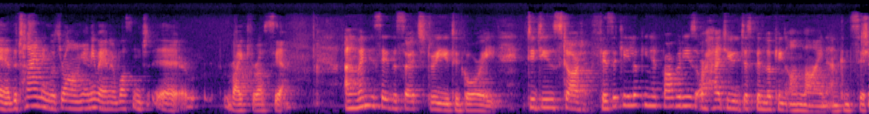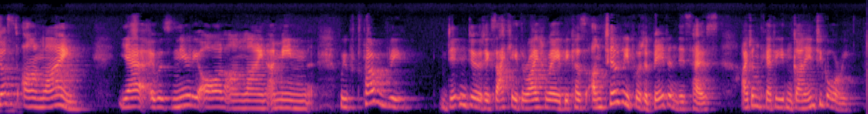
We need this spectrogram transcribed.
uh, the timing was wrong anyway, and it wasn't uh, right for us. Yeah, And when you say the search drew you to Gorey, did you start physically looking at properties or had you just been looking online and considering? just online. Yeah, it was nearly all online. I mean, we probably didn't do it exactly the right way because until we put a bid in this house, I don't think I'd even gone into Gorey.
